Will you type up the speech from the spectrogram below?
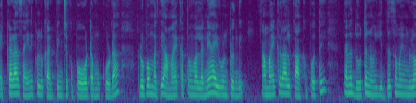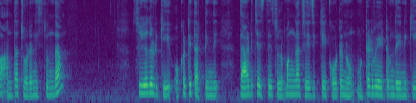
ఎక్కడా సైనికులు కనిపించకపోవటము కూడా రూపమతి అమాయకత్వం వల్లనే అయి ఉంటుంది. అమాయకురాలు కాకపోతే తన దూతను యుద్ధ సమయంలో అంతా చూడనిస్తుందా? సుయోధుడికి ఒకటి తట్టింది. దాడి చేస్తే సులభంగా చేజిక్కే కోటను ముట్టడి వేయటం దేనికి?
